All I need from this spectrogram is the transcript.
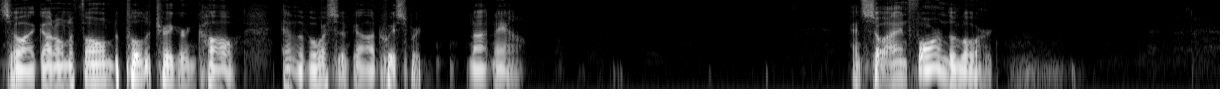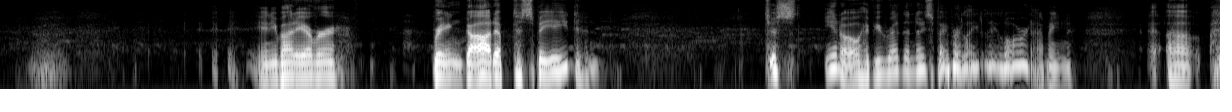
So I got on the phone to pull the trigger and call, and the voice of God whispered, Not now. And so I informed the Lord. Anybody ever bring God up to speed and just, you know, have you read the newspaper lately, Lord? I mean, uh,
